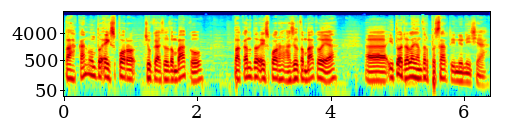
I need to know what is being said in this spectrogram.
Bahkan untuk ekspor cukai hasil tembakau, bahkan untuk ekspor hasil tembakau ya, eh, itu adalah yang terbesar di Indonesia.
